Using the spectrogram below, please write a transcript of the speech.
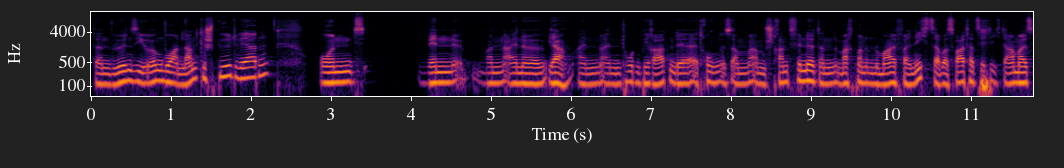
dann würden sie irgendwo an Land gespült werden. Und wenn man eine, ja, einen, einen toten Piraten, der ertrunken ist, am, am Strand findet, dann macht man im Normalfall nichts. Aber es war tatsächlich damals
